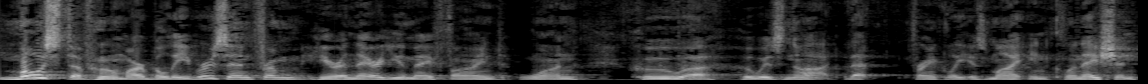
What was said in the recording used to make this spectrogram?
most of whom are believers, and from here and there you may find one who uh, who is not. That, frankly, is my inclination.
